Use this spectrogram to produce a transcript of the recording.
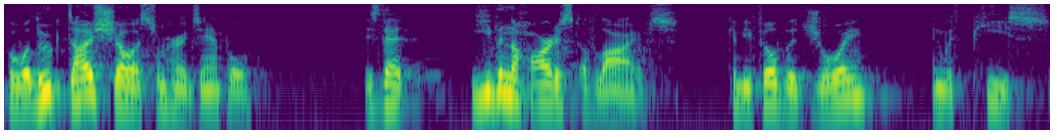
But what Luke does show us from her example is that even the hardest of lives can be filled with joy and with peace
